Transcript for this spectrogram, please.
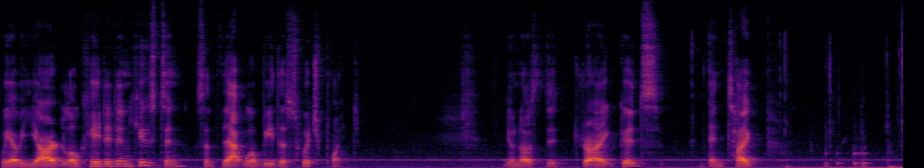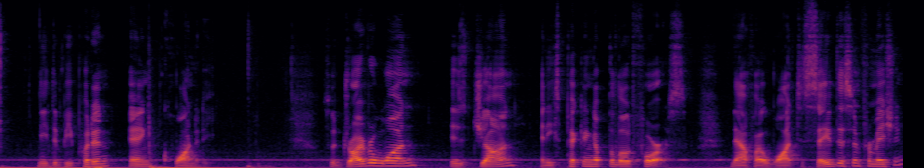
We have a yard located in Houston, so that will be the switch point. You'll notice the dry goods and type need to be put in and quantity. So driver one is John and he's picking up the load for us. Now if I want to save this information,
